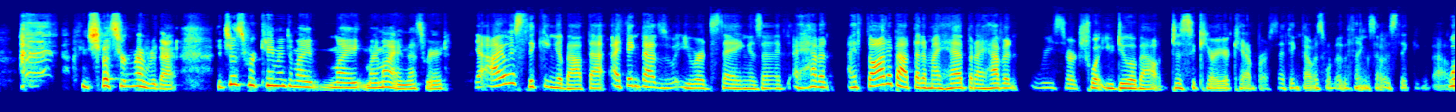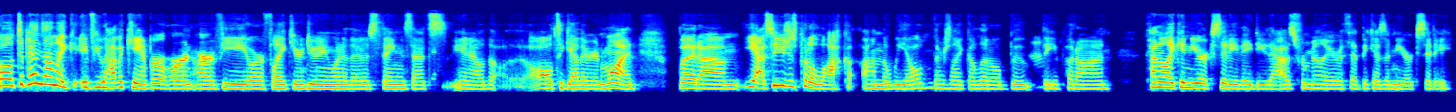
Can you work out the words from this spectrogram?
I just remembered that. It just came into my my my mind. That's weird. Yeah, I was thinking about that. I think that's what you were saying is I, I haven't I thought about that in my head, but I haven't researched what you do about to secure your campers. I think that was one of the things I was thinking about. Well, it depends on like if you have a camper or an RV or if like you're doing one of those things that's, you know, the all together in one. But um yeah, so you just put a lock on the wheel. There's like a little boot that you put on. Kind of like in New York City they do that. I was familiar with it because of New York City.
